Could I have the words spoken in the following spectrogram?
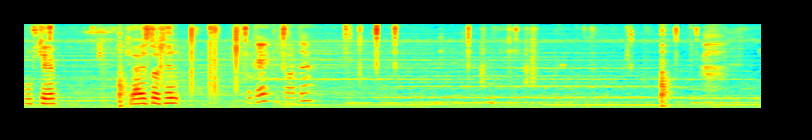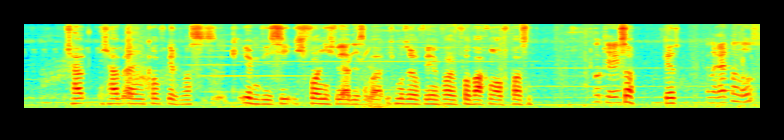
Okay. Ich reise dorthin. Okay, ich warte. Ich habe ich hab ein Kopfgeld, was irgendwie sie- ich voll nicht wert ist, aber ich muss auf jeden Fall vor Wachen aufpassen. Okay, So, geht. dann reiten wir los.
